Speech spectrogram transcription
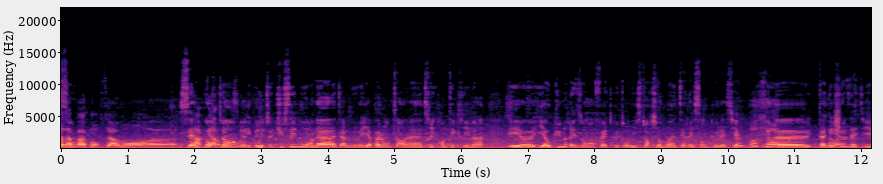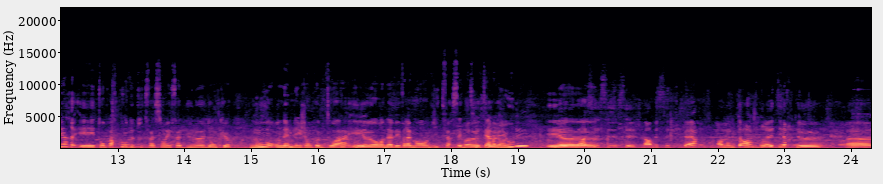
on n'a pas pensé avant euh, C'est important. ce Écoute, tu sais, nous, on a interviewé il n'y a pas longtemps un très grand écrivain et euh, il n'y a aucune raison en fait que ton histoire soit moins intéressante que la sienne. Vrai. Euh, tu as des vrai. choses à dire et ton parcours de toute façon est fabuleux. Donc euh, nous, on aime les gens comme toi et Oui. on avait vraiment envie de faire cette Ouais, interview. Et non, mais c'est super. En même temps, je voudrais dire que euh,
